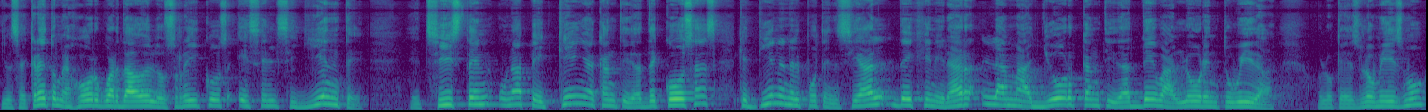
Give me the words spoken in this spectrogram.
Y el secreto mejor guardado de los ricos es el siguiente. Existen una pequeña cantidad de cosas que tienen el potencial de generar la mayor cantidad de valor en tu vida, o lo que es lo mismo,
